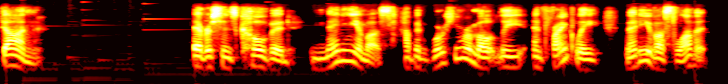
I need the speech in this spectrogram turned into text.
done. Ever since COVID, many of us have been working remotely, and frankly, many of us love it.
